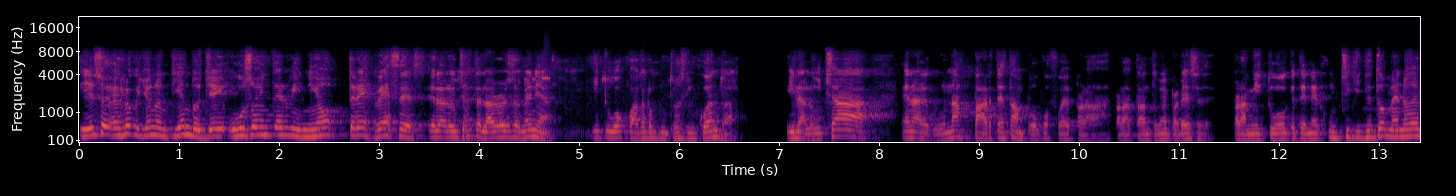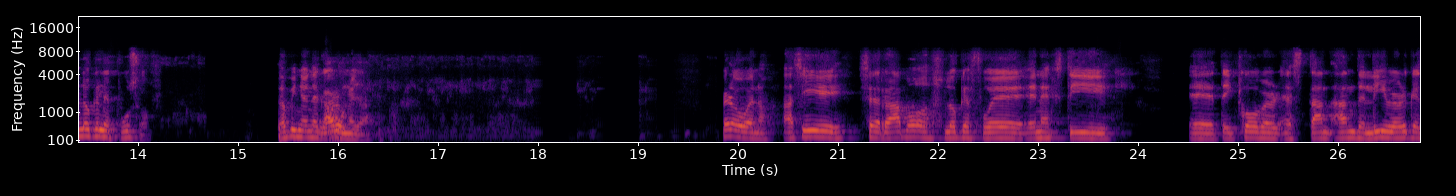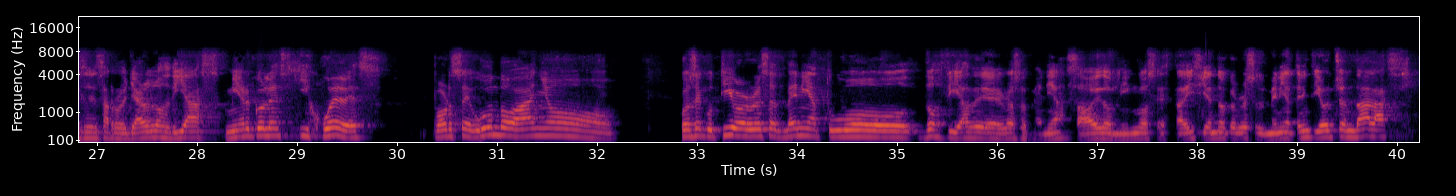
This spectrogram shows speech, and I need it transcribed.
Y eso es lo que yo no entiendo. Jay Uso intervinió tres veces en la lucha estelar de WrestleMania y tuvo 4.50. Y la lucha en algunas partes tampoco fue para, para tanto, me parece. Para mí tuvo que tener un chiquitito menos de lo que le puso. La opinión de cada Claro. uno ya. Pero bueno, así cerramos lo que fue NXT eh, Takeover Stand and Deliver que se desarrollaron los días miércoles y jueves por segundo año consecutivo. WrestleMania tuvo dos días de WrestleMania, sábado y domingo. Se está diciendo que WrestleMania 38 en Dallas,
